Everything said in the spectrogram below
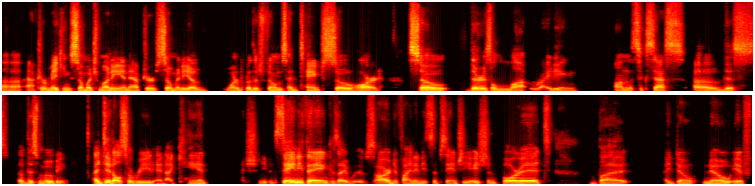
uh, after making so much money and after so many of Warner Brothers films had tanked so hard. So there is a lot riding on the success of this of this movie. I did also read, and I can't, I shouldn't even say anything because I it was hard to find any substantiation for it. But I don't know if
